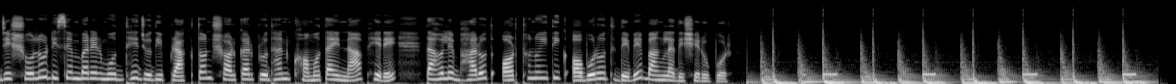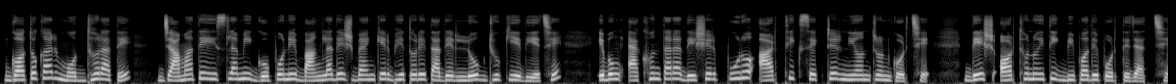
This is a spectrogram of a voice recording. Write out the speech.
যে ১৬ ডিসেম্বরের মধ্যে যদি প্রাক্তন সরকার প্রধান ক্ষমতায় না ফেরে, তাহলে ভারত অর্থনৈতিক অবরোধ দেবে বাংলাদেশের উপর গতকাল মধ্যরাতে জামাতে ইসলামী গোপনে বাংলাদেশ ব্যাংকের ভেতরে তাদের লোক ঢুকিয়ে দিয়েছে এবং এখন তারা দেশের পুরো আর্থিক সেক্টর নিয়ন্ত্রণ করছে। দেশ অর্থনৈতিক বিপদে পড়তে যাচ্ছে।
